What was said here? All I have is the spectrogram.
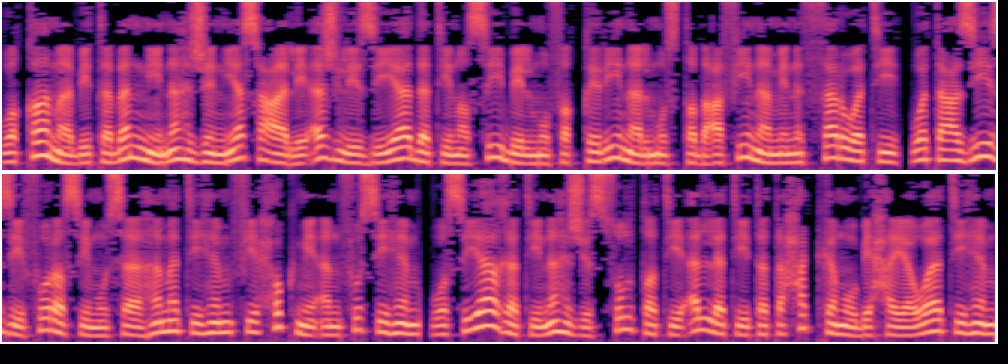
وقام بتبني نهج يسعى لأجل زيادة نصيب تنصيب المفقرين المستضعفين من الثروة، وتعزيز فرص مساهمتهم في حكم أنفسهم، وصياغة نهج السلطة التي تتحكم بحيواتهم،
